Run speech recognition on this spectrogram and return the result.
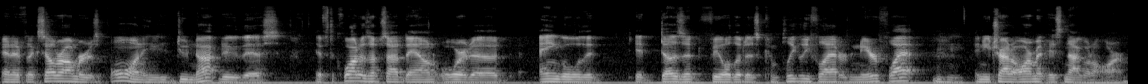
And if the accelerometer is on and you do not do this, if the quad is upside down or at an angle that it doesn't feel that is completely flat or near flat, mm-hmm. and you try to arm it, it's not going to arm.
